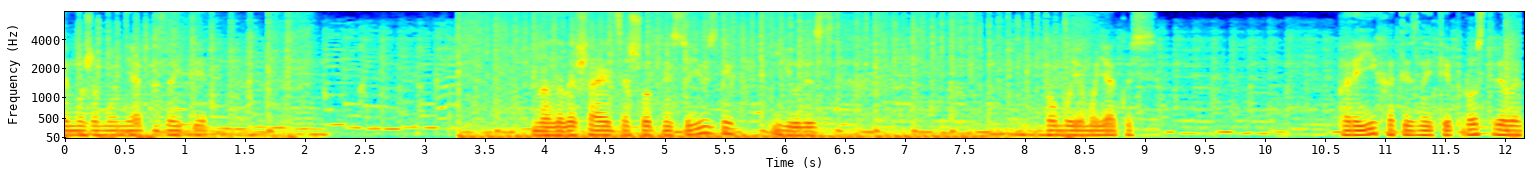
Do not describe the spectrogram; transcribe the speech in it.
не можемо ніяк знайти. У нас залишається шотний союзник і Юдис. Пробуємо якось переїхати, знайти простріли.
